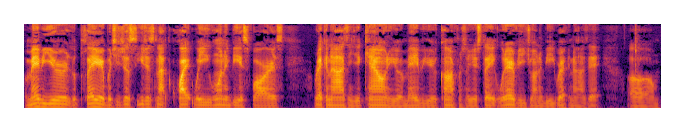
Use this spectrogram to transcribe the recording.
Or maybe you're the player, but you just you're just not quite where you want to be as far as recognizing your county or maybe your conference or your state, whatever you're trying to be recognized at. Um,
